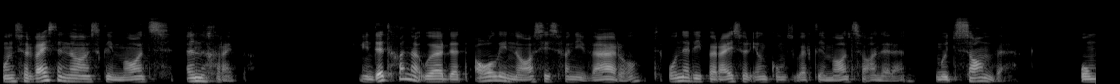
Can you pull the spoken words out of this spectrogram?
Ons verwys dan na as klimaatsingryping. En dit gaan daaroor dat al die nasies van die wêreld onder die Parys-ooreenkoms oor klimaatsverandering moet saamwerk om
